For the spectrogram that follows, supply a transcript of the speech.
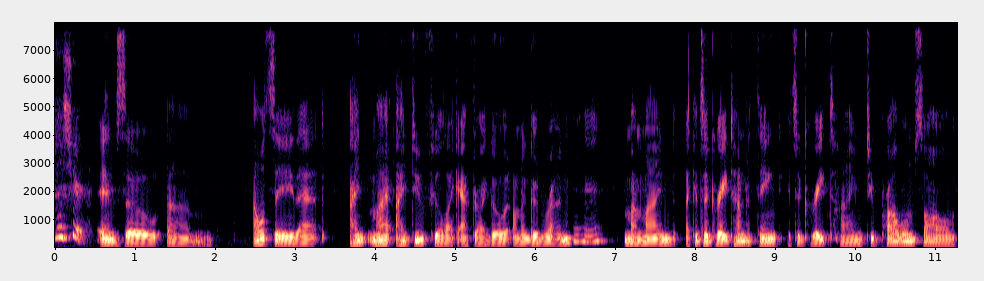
Well, sure. And so um, I would say that I my I do feel like after I go on a good run, Mm-hmm. my mind like it's a great time to think. It's a great time to problem solve.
